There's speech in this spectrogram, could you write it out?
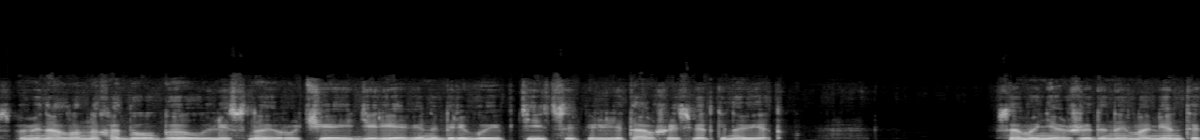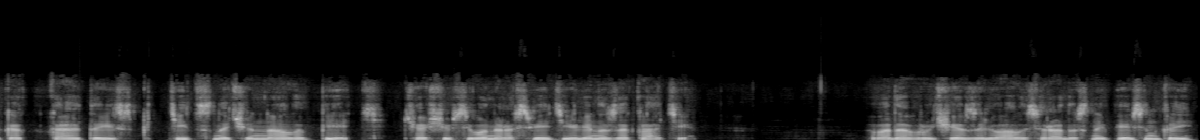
вспоминал он на ходу, был лесной ручей, деревья на берегу и птицы, перелетавшие с ветки на ветку. В самые неожиданные моменты какая-то из птиц начинала петь, чаще всего на рассвете или на закате. Вода в ручье заливалась радостной песенкой,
